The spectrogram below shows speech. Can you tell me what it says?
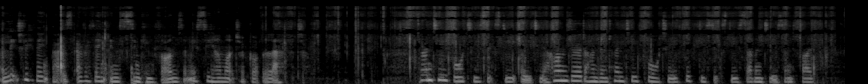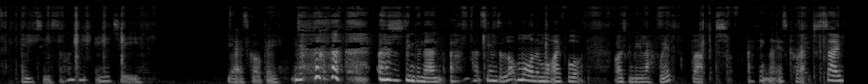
i literally think that is everything in sinking funds let me see how much i've got left 20, 40, 60, 80, 100, 120, 40, 50, 60, 70, 75, 80. So 180. Yeah, it's got to be. I was just thinking then, uh, that seems a lot more than what I thought I was going to be left with, but I think that is correct. So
